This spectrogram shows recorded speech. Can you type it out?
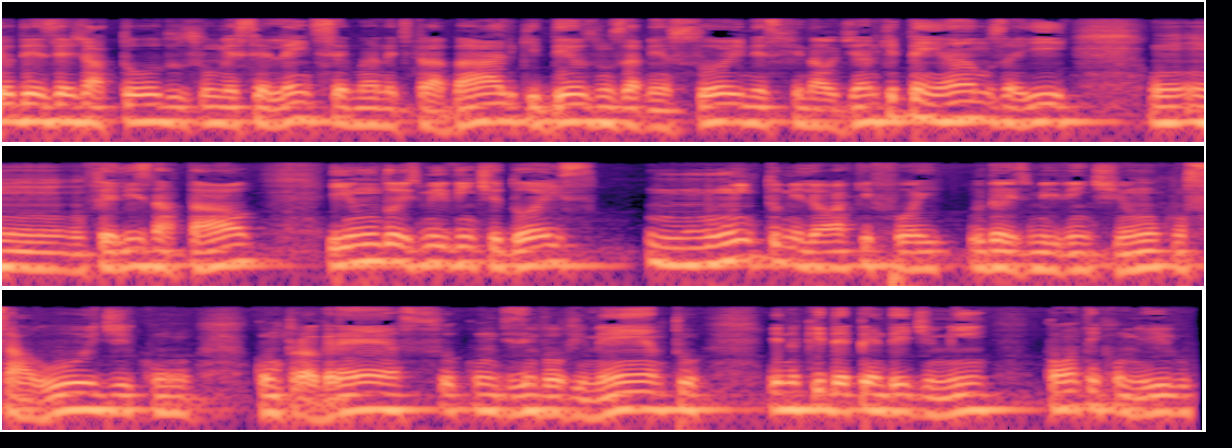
eu desejo a todos uma excelente semana de trabalho, que Deus nos abençoe nesse final de ano, que tenhamos aí um, um Feliz Natal e um 2022 muito melhor que foi o 2021, com saúde, com, com progresso, com desenvolvimento. E no que depender de mim, contem comigo,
